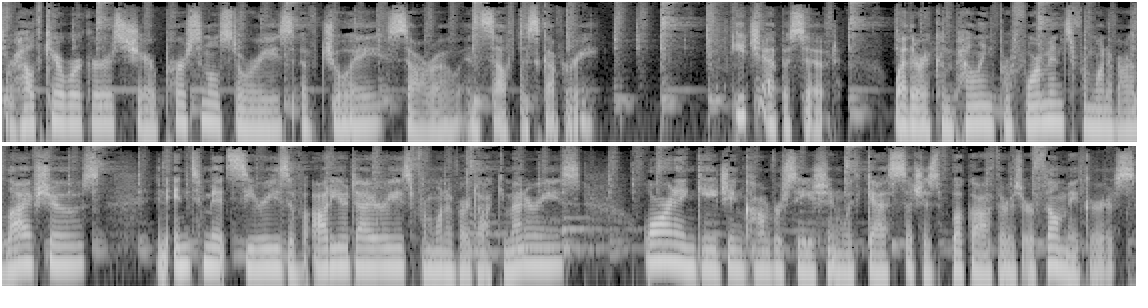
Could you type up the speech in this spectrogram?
where healthcare workers share personal stories of joy, sorrow, and self discovery. Each episode, whether a compelling performance from one of our live shows, an intimate series of audio diaries from one of our documentaries, or an engaging conversation with guests such as book authors or filmmakers,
